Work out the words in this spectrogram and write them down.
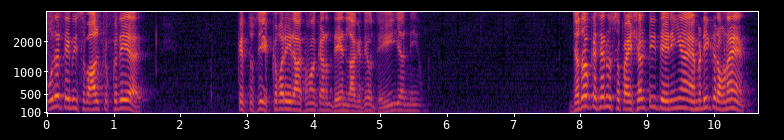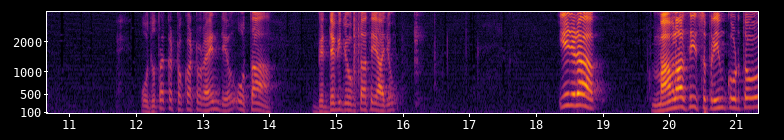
ਉਹਦੇ ਤੇ ਵੀ ਸਵਾਲ ਚੁੱਕਦੇ ਆ ਕਿ ਤੁਸੀਂ ਇੱਕ ਵਾਰੀ ਰਾਖਵਾਂ ਕਰਨ ਦੇਣ ਲੱਗਦੇ ਹੋ, ਦੇ ਹੀ ਜਾਂਦੇ ਹੋ। ਜਦੋਂ ਕਿਸੇ ਨੂੰ ਸਪੈਸ਼ਲਟੀ ਦੇਣੀ ਆ ਐਮਡੀ ਕਰਾਉਣਾ ਹੈ, ਉਦੋਂ ਤਾਂ ਘੱਟੋ ਘੱਟ ਰਹਿਣ ਦਿਓ, ਉਹ ਤਾਂ ਵਿਦਿਅਕ ਯੋਗਤਾ ਤੇ ਆ ਜਾਓ। ਇਹ ਜਿਹੜਾ ਮਾਮਲਾ ਸੀ ਸੁਪਰੀਮ ਕੋਰਟ ਤੋਂ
